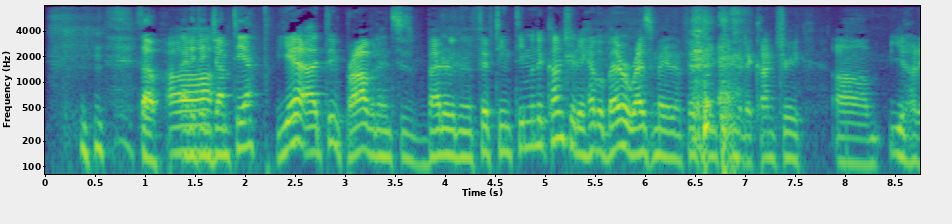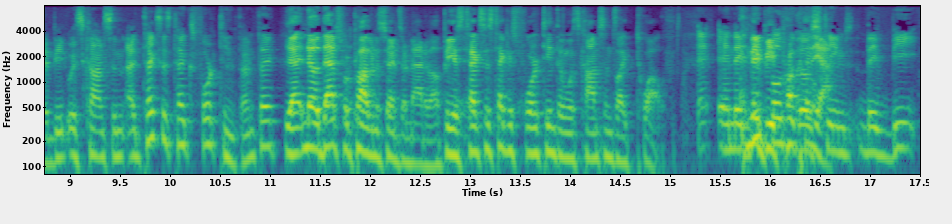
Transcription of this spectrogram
so, anything Uh, jump to you? Yeah, I think Providence is better than the 15th team in the country. They have a better resume than the 15th team in the country. Um, you know, they beat Wisconsin. Uh, Texas Tech's 14th, aren't they? Yeah, no, that's what Providence fans are mad about because Texas Tech is 14th and Wisconsin's like 12th. A- And they And they beat beat both Pro- of those yeah. teams. They beat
